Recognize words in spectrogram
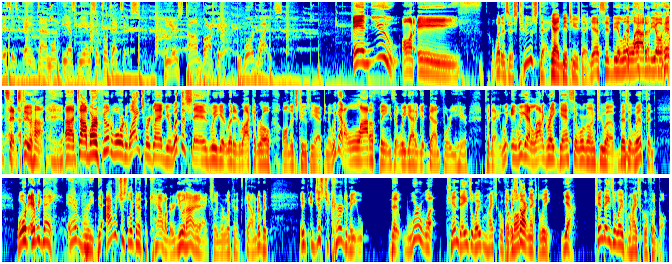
This is game time on ESPN Central Texas. Here's Tom Barfield, Ward White. And you on a what is this Tuesday? Yeah, it'd be a Tuesday. Yes, it'd be a little loud in the old headsets too, huh? Uh, Tom Barfield, Ward Whites, we're glad you're with us as we get ready to rock and roll on this Tuesday afternoon. We got a lot of things that we got to get done for you here today. We and we got a lot of great guests that we're going to uh, visit with and. Ward, every day, every day. I was just looking at the calendar. You and I actually were looking at the calendar, but it, it just occurred to me that we're what ten days away from high school Yeah, football. we start next week. Yeah, 10 days away from high school football.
